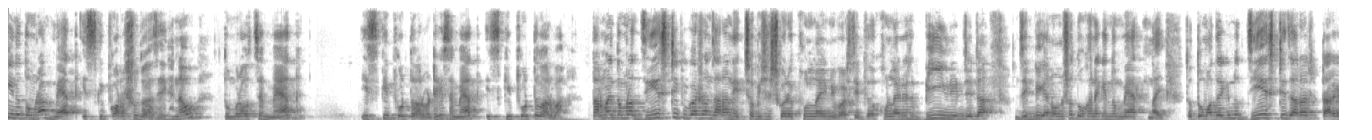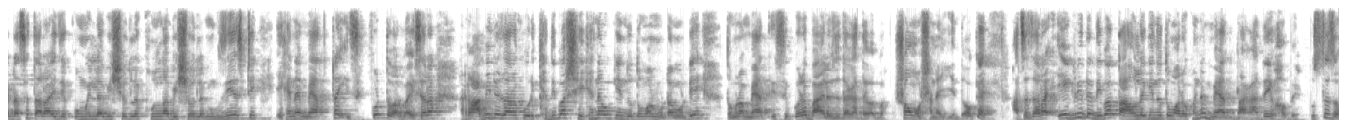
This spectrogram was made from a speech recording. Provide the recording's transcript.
কিন্তু তোমরা ম্যাথ স্কিপ করার সুযোগ আছে। এখানেও তোমরা হচ্ছে ম্যাথ স্কিপ করতে পারবা, ঠিক আছে? ম্যাথ স্কিপ করতে পারবা। তার মানে তোমরা জিএসটি প্রিপারেশন যারা নিচ্ছ, বিশেষ করে খুলনা ইউনিভার্সিটি তো খুলনা ইউনিভার্সিটি বি ইউনিট যেটা, জীববিজ্ঞান অনুষদ, ওখানে কিন্তু ম্যাথ নাই। তো তোমাদের কিন্তু জিএসটি যারা টার্গেট আছে, তারা এই যে কুমিল্লা বিশ্ববিদ্যালয়, খুলনা বিশ্ববিদ্যালয় এবং জিএসটি এখানে ম্যাথটা স্কিপ করতে পারবা। এছাড়া রাবিতে যারা পরীক্ষা দিবা, সেখানেও কিন্তু তোমার মোটামুটি তোমরা ম্যাথ স্কিপ করে বায়োলজি দেখাতে পারবা। সমস্যা নেই কিন্তু ওকে আচ্ছা যারা এগ্রিতে দিবা, তাহলে কিন্তু তোমার ওখানে ম্যাথ দেখাতেই হবে, বুঝতেছো?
